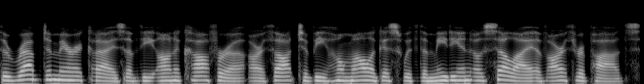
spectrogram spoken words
The rhabdomeric eyes of the Onychophora are thought to be homologous with the median ocelli of arthropods,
